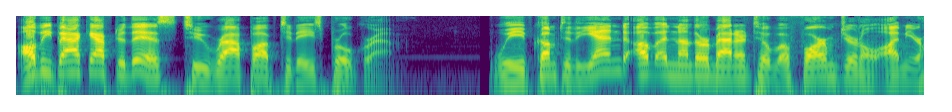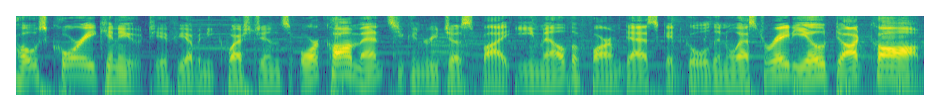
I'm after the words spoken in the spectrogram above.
I'll be back after this to wrap up today's program. We've come to the end of another Manitoba Farm Journal. I'm your host, Corey Canute. If you have any questions or comments, you can reach us by email, the farm desk at goldenwestradio.com.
